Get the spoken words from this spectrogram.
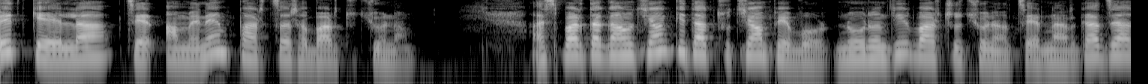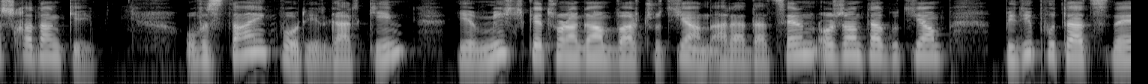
պետք է լա ձեր ամենեն բարձր հբարտությունը։ Այս պարտականության գիտակցությամբ է որ նորընտիր վարչությունը ցերնարգած է աշխատանքի ու վստահ ենք, որ իր ղարքին եւ միշտ կետրոնական վարչության արադացերն օժանդակությամբ պիտի փութացնե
